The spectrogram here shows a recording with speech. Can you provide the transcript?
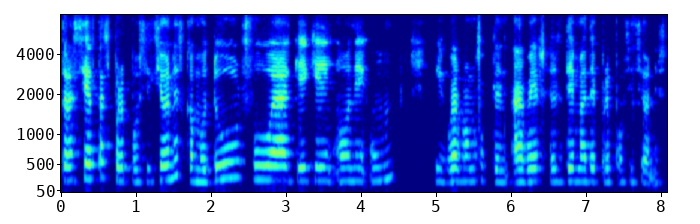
tras ciertas preposiciones como dur, fua, gegen, ohne, um, igual vamos a, a ver el tema de preposiciones.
